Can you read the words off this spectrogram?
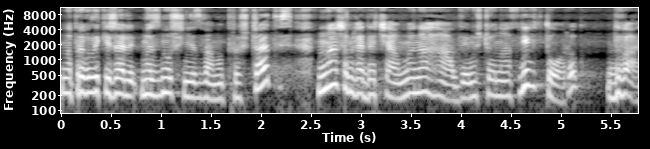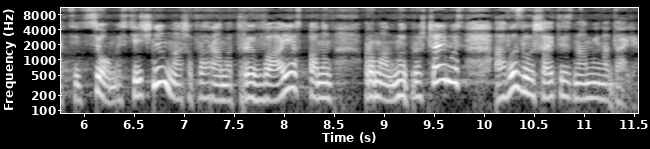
На превеликий жаль, ми змушені з вами прощатись. Нашим глядачам ми нагадуємо, що у нас вівторок, 27 січня, наша програма триває з паном Романом. Ми прощаємось, а ви залишайтесь з нами і надалі.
